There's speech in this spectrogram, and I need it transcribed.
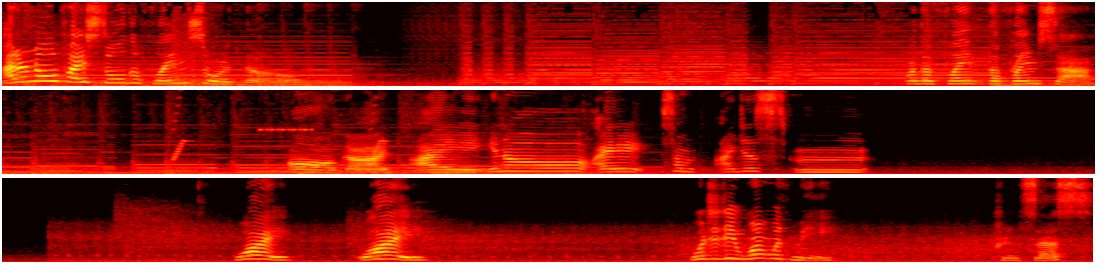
I don't know if I stole the flame sword though. Or the flame the flame staff. Oh god, I you know I some I just mm, why why what did he want with me, princess?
